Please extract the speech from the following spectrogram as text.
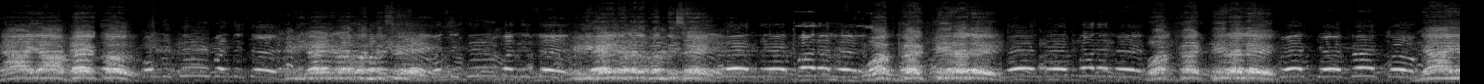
ನ್ಯಾಯ ಬೇಕು ಬಂಧಿಸಿ. ಬಂಧಿಸಿ ಬಂಧಿಸಿ ಬಂಧಿಸಿ ಬಂಧಿಸಿ ಒಗ್ಗಟ್ಟಿರಲಿ. ಏನೇ ಬರಲಿ ಒಗ್ಗಟ್ಟಿರಲಿ ಬೇಕೇ ಬೇಕು ನ್ಯಾಯ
